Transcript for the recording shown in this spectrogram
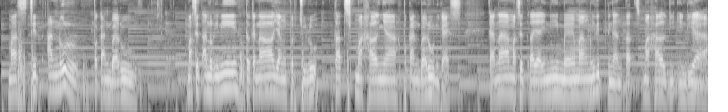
Masjid An-Nur Pekanbaru Masjid An-Nur ini terkenal yang berjuluk Taj Mahalnya Pekanbaru nih guys karena Masjid Raya ini memang mirip dengan Taj Mahal di India.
